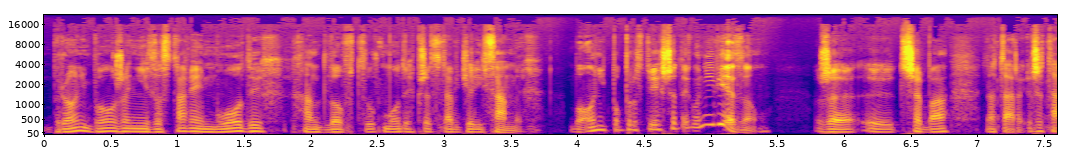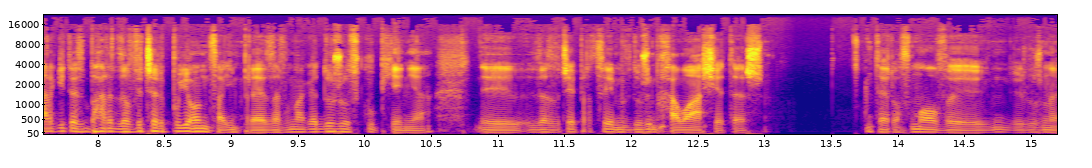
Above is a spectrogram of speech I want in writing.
broń Boże, nie zostawiaj młodych handlowców, młodych przedstawicieli samych, bo oni po prostu jeszcze tego nie wiedzą że y, trzeba na targ, że targi to jest bardzo wyczerpująca impreza, wymaga dużo skupienia. Y, zazwyczaj pracujemy w dużym hałasie też te rozmowy, różne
